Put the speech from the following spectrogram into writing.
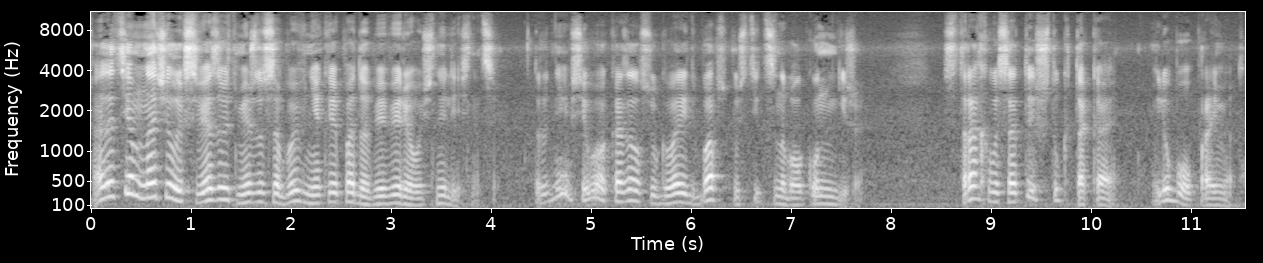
А затем начал их связывать между собой в некое подобие веревочной лестницы. Труднее всего оказалось уговорить баб спуститься на балкон ниже. Страх высоты штука такая, любого проймет.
